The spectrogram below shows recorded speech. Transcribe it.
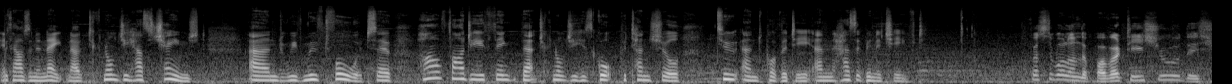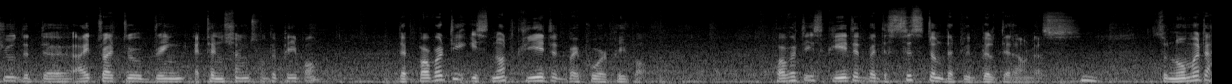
2008. Now, technology has changed, and we've moved forward. So, how far do you think that technology has got potential to end poverty, and has it been achieved? First of all, on the poverty issue, the issue that uh, I try to bring attention to the people, that poverty is not created by poor people. Poverty is created by the system that we built around us. So no matter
